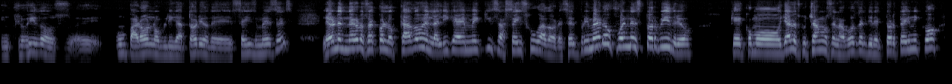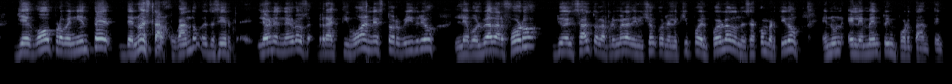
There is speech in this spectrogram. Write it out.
incluidos eh, un parón obligatorio de seis meses, Leones Negros ha colocado en la Liga MX a seis jugadores. El primero fue Néstor Vidrio, que como ya lo escuchamos en la voz del director técnico, llegó proveniente de no estar jugando, es decir, Leones Negros reactivó a Néstor Vidrio, le volvió a dar foro, dio el salto a la primera división con el equipo del Puebla, donde se ha convertido en un elemento importante.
